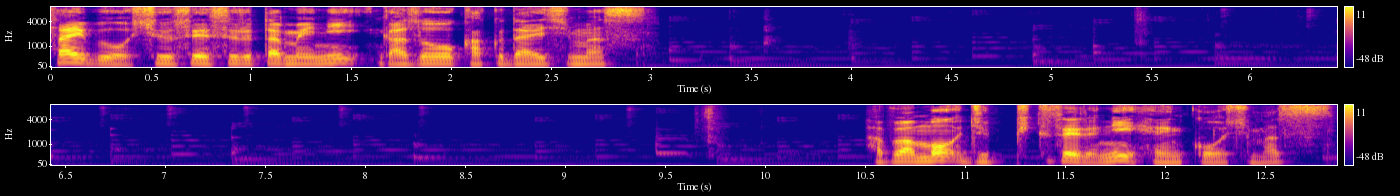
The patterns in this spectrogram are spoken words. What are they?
細部を修正するために画像を拡大します。幅も10ピクセルに変更します。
